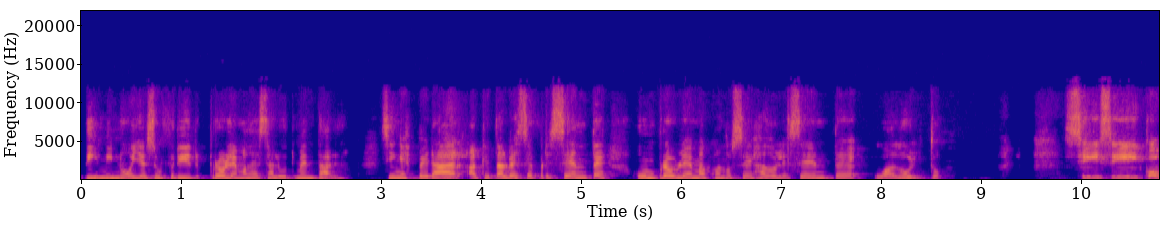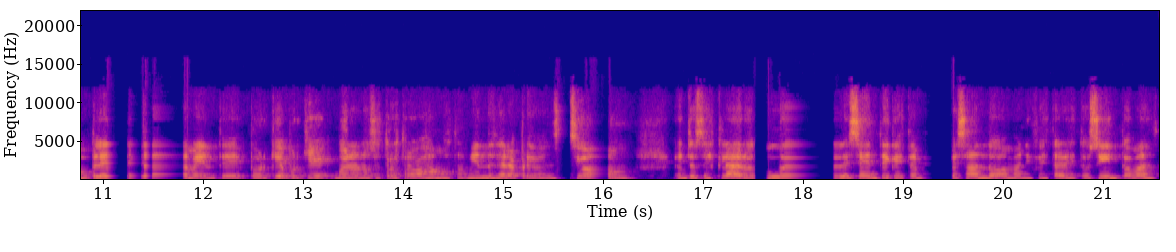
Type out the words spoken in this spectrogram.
disminuye sufrir problemas de salud mental, sin esperar a que tal vez se presente un problema cuando se es adolescente o adulto. Sí, sí, completamente. ¿Por qué? Porque, bueno, nosotros trabajamos también desde la prevención. Entonces, claro, tu adolescente que está empezando a manifestar estos síntomas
